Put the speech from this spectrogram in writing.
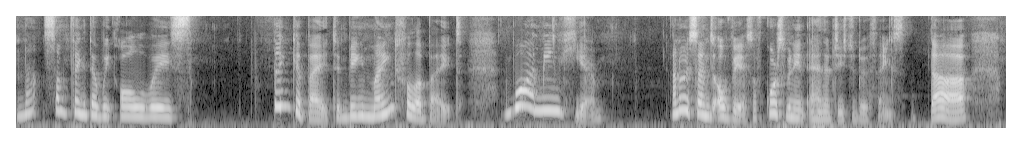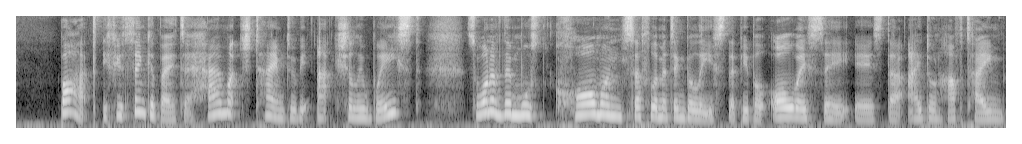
not something that we always think about and being mindful about. And what I mean here, I know it sounds obvious, of course, we need energy to do things, duh, but if you think about it, how much time do we actually waste? So, one of the most common self limiting beliefs that people always say is that I don't have time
